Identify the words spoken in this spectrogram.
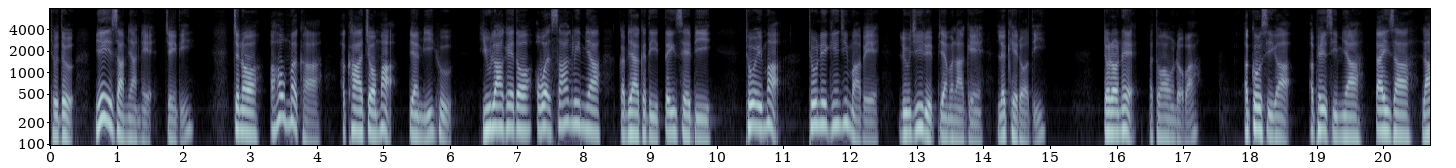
ထို့သို့မြေအစာများနှင့်ကျိန်သည်ကျွန်တော်အဟုတ်မှတ်ခါအခါကျော်မှ ပြန်ပြီးဟုယူလာခဲ့သောအဝတ်စားကလေးများကြပြကတိတိမ်ဆဲပြီးထိုအိမ်မှထိုနေခင်းကြီးမှာပဲလူကြီးတွေပြန်မလာခင်လက်ခဲ့တော်သည်တော်တော်နဲ့မတော်အောင်တော့ပါအကိုစီကအဖေစီများတိုင်စာလာ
